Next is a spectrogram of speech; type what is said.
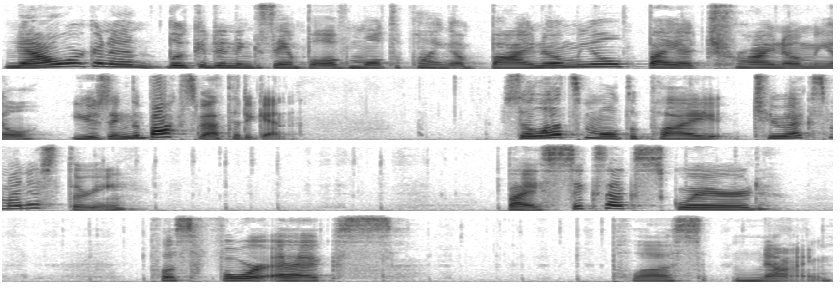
now we're going to look at an example of multiplying a binomial by a trinomial using the box method again. So let's multiply 2x minus 3 by 6x squared plus 4x plus 9.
